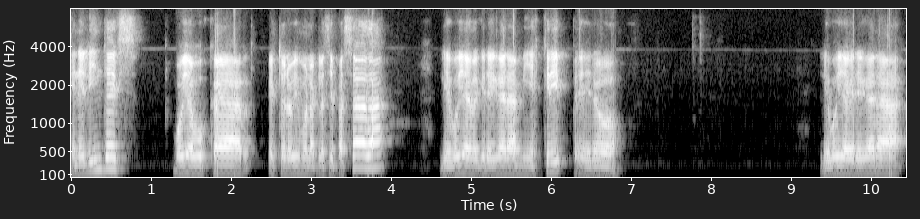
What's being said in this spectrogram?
en el index, voy a buscar, esto lo vimos en la clase pasada, le voy a agregar a mi script, pero le voy a agregar a...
